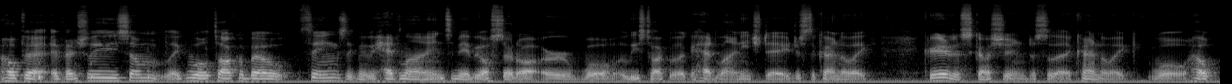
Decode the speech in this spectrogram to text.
hope that eventually some like we'll talk about things like maybe headlines and maybe I'll start off or we'll at least talk about like a headline each day just to kind of like create a discussion just so that kind of like will help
